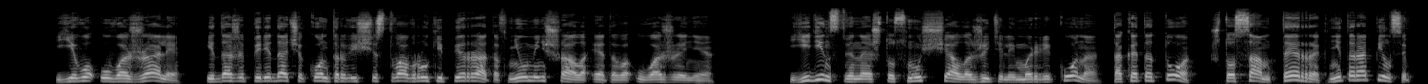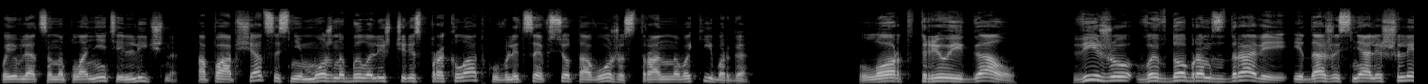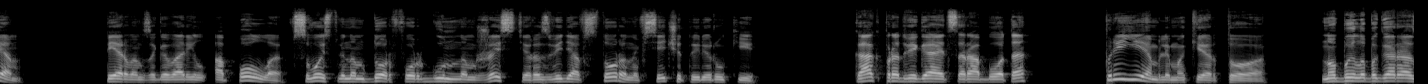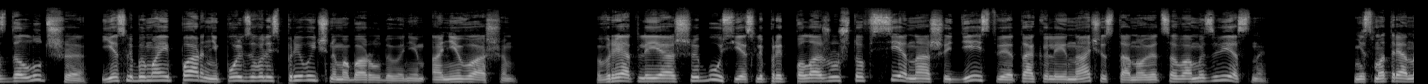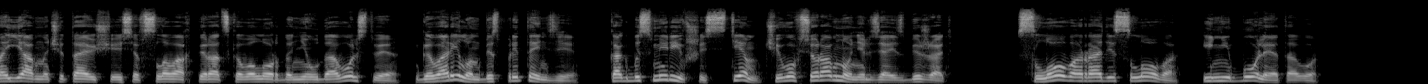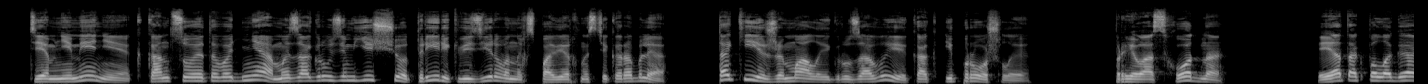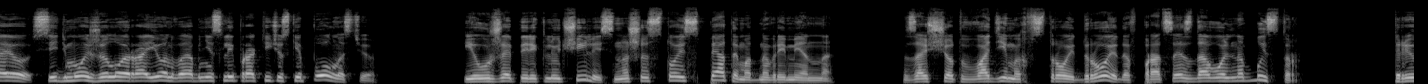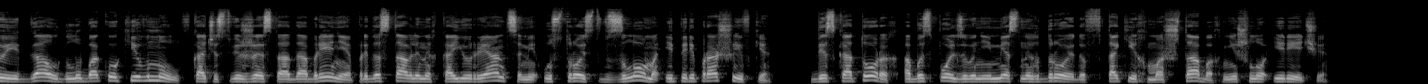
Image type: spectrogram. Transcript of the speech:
Его уважали, и даже передача контрвещества в руки пиратов не уменьшала этого уважения. Единственное, что смущало жителей Маррикона, так это то, что сам Террек не торопился появляться на планете лично, а пообщаться с ним можно было лишь через прокладку в лице все того же странного киборга. «Лорд Трюигал, вижу, вы в добром здравии и даже сняли шлем», первым заговорил Аполло в свойственном Дорфоргунном жесте, разведя в стороны все четыре руки. Как продвигается работа? Приемлемо, Керто. но было бы гораздо лучше, если бы мои парни пользовались привычным оборудованием, а не вашим. Вряд ли я ошибусь, если предположу, что все наши действия так или иначе становятся вам известны. Несмотря на явно читающееся в словах пиратского лорда неудовольствие, говорил он без претензии, как бы смирившись с тем, чего все равно нельзя избежать. Слово ради слова, и не более того. Тем не менее, к концу этого дня мы загрузим еще три реквизированных с поверхности корабля такие же малые грузовые, как и прошлые. Превосходно! Я так полагаю, седьмой жилой район вы обнесли практически полностью? И уже переключились на шестой с пятым одновременно. За счет вводимых в строй дроидов процесс довольно быстр. Трюигал глубоко кивнул в качестве жеста одобрения предоставленных каюрианцами устройств взлома и перепрошивки, без которых об использовании местных дроидов в таких масштабах не шло и речи.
